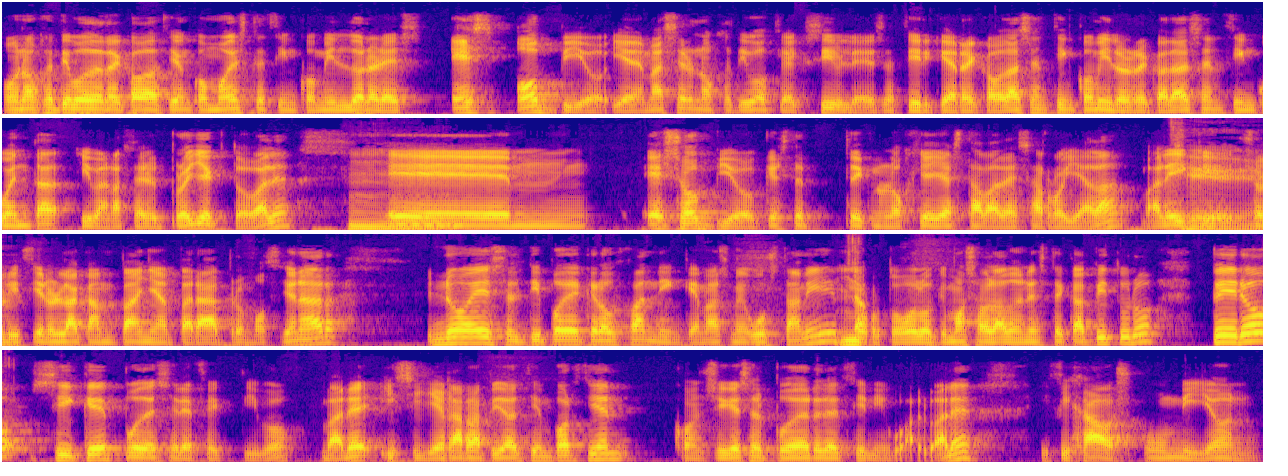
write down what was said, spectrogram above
Un objetivo de recaudación como este, 5.000 dólares, es obvio y además era un objetivo flexible. Es decir, que recaudasen 5.000 o recaudasen 50 iban a hacer el proyecto, ¿vale? Mm. Eh, es obvio que esta tecnología ya estaba desarrollada, ¿vale? Y que solo hicieron la campaña para promocionar. No es el tipo de crowdfunding que más me gusta a mí, por todo lo que hemos hablado en este capítulo, pero sí que puede ser efectivo, ¿vale? Y si llega rápido al 100%, consigues el poder del 100 igual, ¿vale? Y fijaos, un millón,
